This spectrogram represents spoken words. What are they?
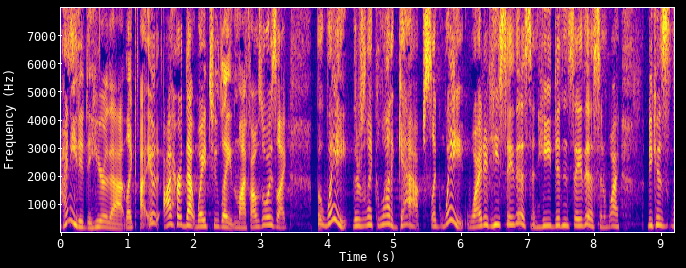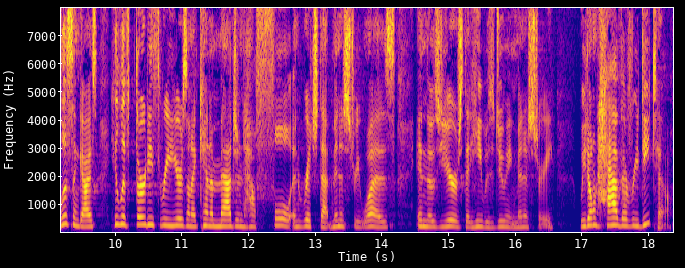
I needed to hear that. Like, I, I heard that way too late in life. I was always like, but wait, there's like a lot of gaps. Like, wait, why did he say this and he didn't say this and why? Because listen, guys, he lived 33 years and I can't imagine how full and rich that ministry was in those years that he was doing ministry. We don't have every detail.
